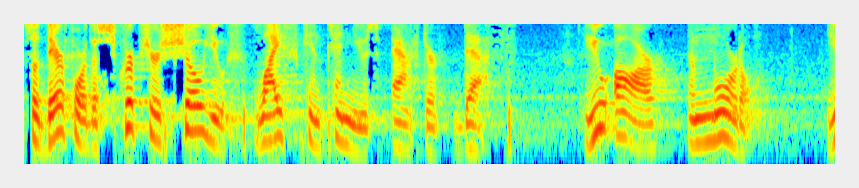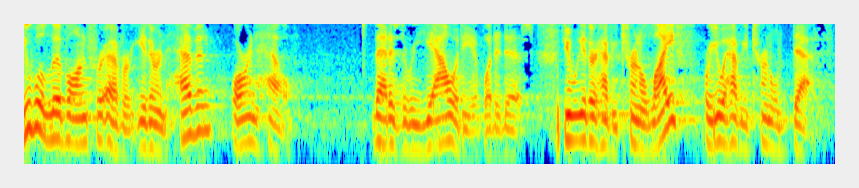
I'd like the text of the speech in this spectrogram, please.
So, therefore, the scriptures show you life continues after death. You are immortal. You will live on forever, either in heaven or in hell. That is the reality of what it is. You either have eternal life or you have eternal death.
